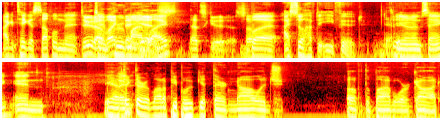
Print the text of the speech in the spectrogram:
I can take a supplement dude, to I like improve that. my yes. life, That's good. But I still have to eat food. You know what I'm saying? And Yeah, I And- think there are a lot of people who get their knowledge of the Bible or God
